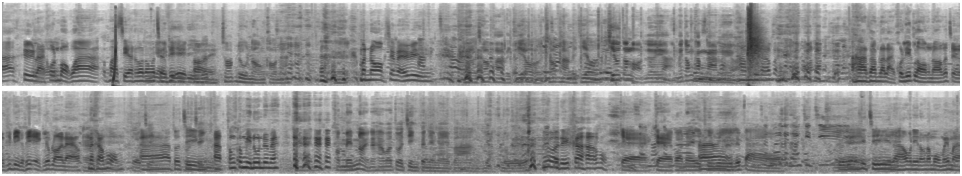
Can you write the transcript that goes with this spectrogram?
ละคือหลายคนบอกว่ามาเซียโทต้องมาเจอพี่เอกหน่อยชอบดูน้องเขานะ มันนอกใช่ไหมพี่เออชอบพาไปเที่ยว ชอบพาไปเที่ยว เที่ยวตลอดเลยอะไม่ต้องทำงานเลยเหรอะทำดีครับอ่าตามหลายๆคนเรียกร้องเนาะก็เจอพี่บีกับพี่เอกเรียบร้อยแล้วนะครับผมตัวจริงอ่าตัวจริงตัวจริงอะต้องต้องมีนุ่นด้วยไหมคอมเมนต์หน่อยนะฮะว่าตัวจริงเป็นยังไงบ้างอยากรู้สวัสดีครับผมแก่แก่กว่าในทีวีหรือเปล่าดูน้องจีจีนะวันนี้น้องนโมไม่มา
